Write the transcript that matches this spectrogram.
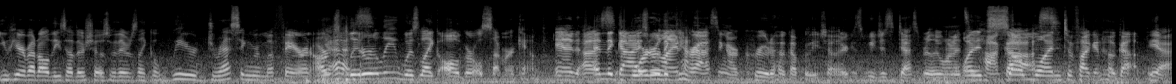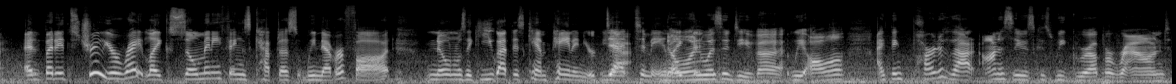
you hear about all these other shows where there's like a weird dressing room affair, and ours Yes. literally was like all girls summer camp. and us And the guys were the borderline ca- harassing our crew to hook up with each other because we just desperately wanted, Wanted hot someone goss. to fucking hook up. Yeah, And but it's true, you're right. Like so many things kept us. We never fought. No one was like, "You got this campaign and you're dead Yeah. to me." No like, one the- was a diva. We all, I think part of that, honestly, was because we grew up around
